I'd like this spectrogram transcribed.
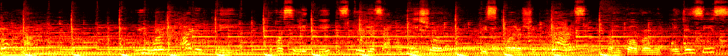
program. We work ardently to facilitate students' application to scholarship grants from government agencies,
